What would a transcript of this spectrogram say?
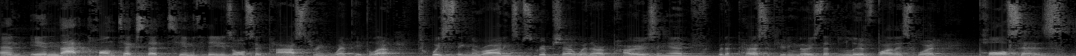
And in that context that Timothy is also pastoring, where people are twisting the writings of Scripture, where they're opposing it, where they're persecuting those that live by this word, Paul says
